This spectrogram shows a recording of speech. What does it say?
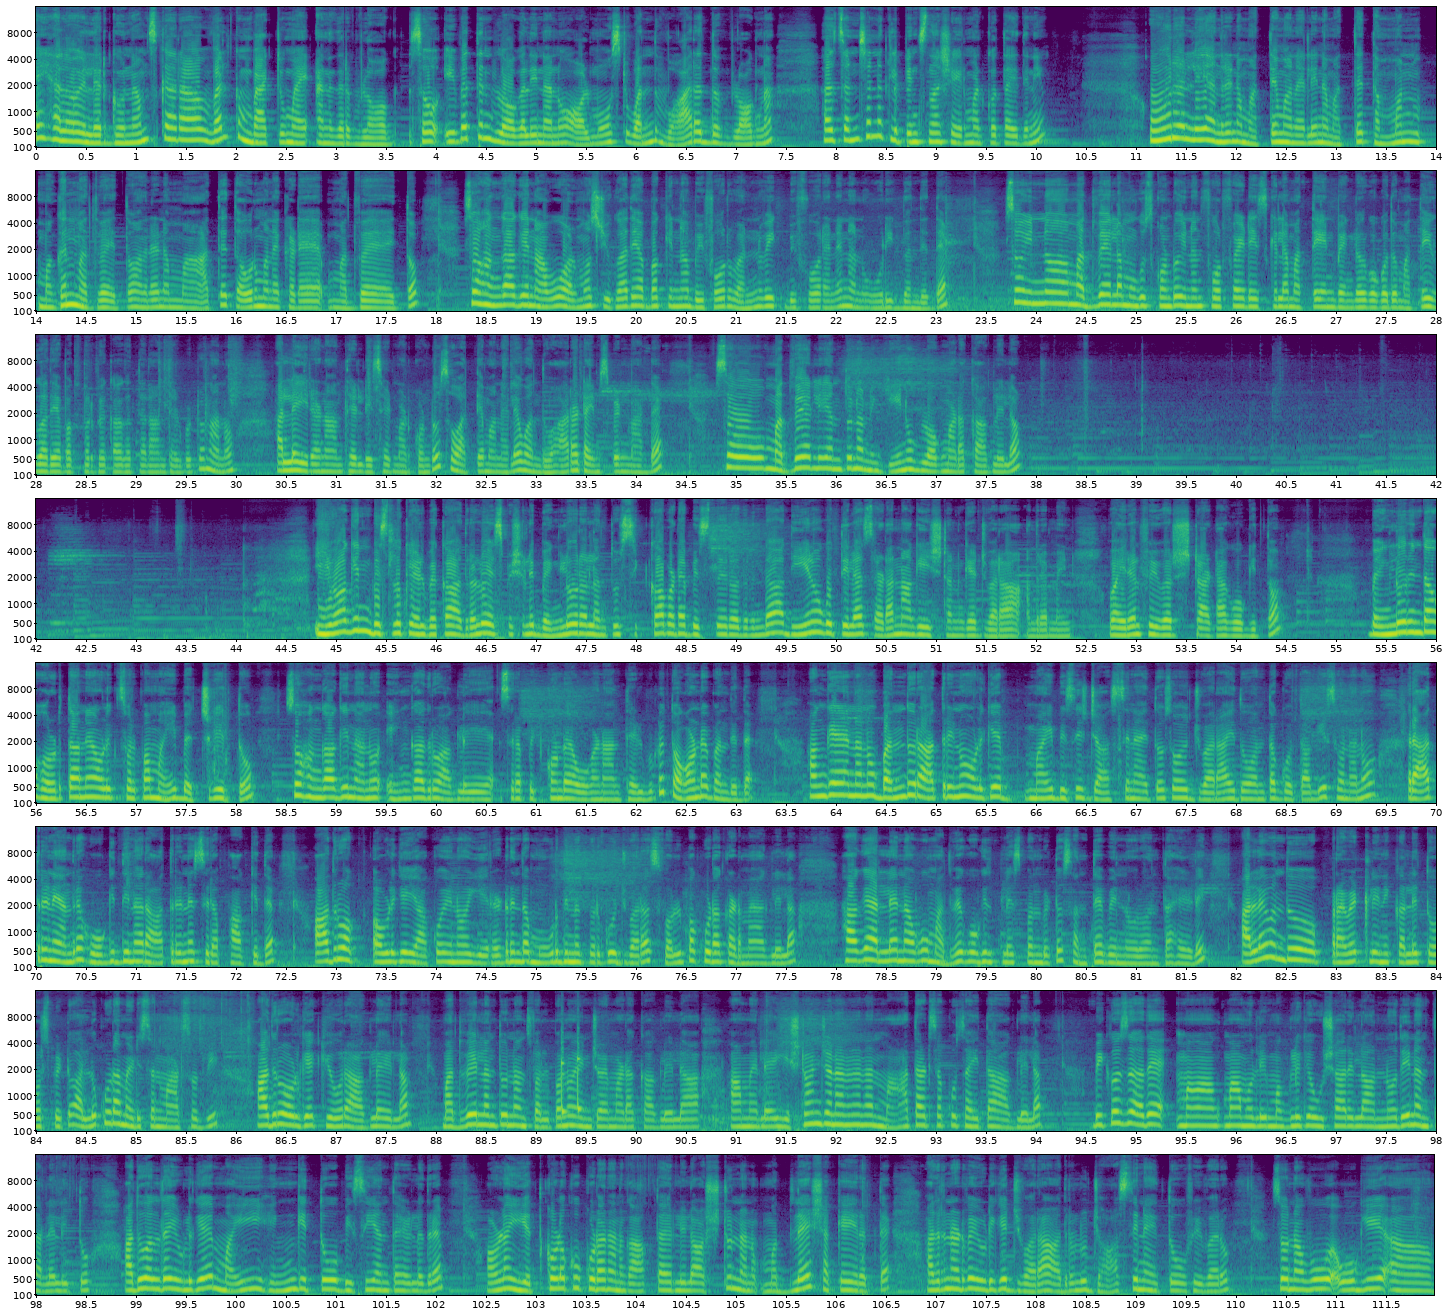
Hi hello ಎಲ್ಲರಿಗೂ. ನಮಸ್ಕಾರ. Welcome back to my another vlog so ಇವತ್ತಿನ ವ್ಲಾಗಲ್ಲಿ ನಾನು ಆಲ್ಮೋಸ್ಟ್ ಒಂದು ವಾರದ ವ್ಲಾಗ್ನ ಸಣ್ಣ ಸಣ್ಣ ಕ್ಲಿಪ್ಪಿಂಗ್ಸ್ನ ಶೇರ್ ಮಾಡ್ಕೋತಾ ಇದ್ದೀನಿ. ಊರಲ್ಲಿ ಅಂದರೆ ನಮ್ಮ ಅತ್ತೆ ಮನೆಯಲ್ಲಿ ನಮ್ಮ ಅತ್ತೆ ತಮ್ಮನ ಮಗನ ಮದುವೆ ಇತ್ತು. ಅಂದರೆ ನಮ್ಮ ಅತ್ತೆ ತವ್ರ ಮನೆ ಕಡೆ ಮದುವೆ ಇತ್ತು. ಸೊ ಹಾಗಾಗಿ ನಾವು ಆಲ್ಮೋಸ್ಟ್ ಯುಗಾದಿ ಹಬ್ಬಕ್ಕಿಂತ ಬಿಫೋರ್ ಒನ್ ವೀಕ್ ಬಿಫೋರೇ ನಾನು ಊರಿಗೆ ಬಂದಿದ್ದೆ. ಸೊ ಇನ್ನು ಮದುವೆ ಎಲ್ಲ ಮುಗಿಸ್ಕೊಂಡು ಇನ್ನೊಂದು ಫೋರ್ ಫೈವ್ ಡೇಸ್ಗೆಲ್ಲ ಮತ್ತೆ ಏನು ಬೆಂಗಳೂರಿಗೆ ಹೋಗೋದು, ಮತ್ತೆ ಯುಗಾದಿ ಹಬ್ಬಕ್ಕೆ ಬರಬೇಕಾಗತ್ತಲ್ಲ ಅಂತ ಹೇಳ್ಬಿಟ್ಟು ನಾನು ಅಲ್ಲೇ ಇರೋಣ ಹೇಳಿ ಡಿಸೈಡ್ ಮಾಡಿಕೊಂಡು ಸೊ ಅತ್ತೆ ಮನೇಲೆ ಒಂದು ವಾರ ಟೈಮ್ ಸ್ಪೆಂಡ್ ಮಾಡಿದೆ. ಸೊ ಮದುವೆಯಲ್ಲಿ ಅಂತೂ ನನಗೆ ಏನೂ ವ್ಲಾಗ್ ಮಾಡೋಕ್ಕಾಗಲಿಲ್ಲ. ಇವಾಗಿನ ಬಿಸಿಲು ಕೇಳಬೇಕಾ? ಅದರಲ್ಲೂ ಎಸ್ಪೆಷಲಿ ಬೆಂಗಳೂರಲ್ಲಂತೂ ಸಿಕ್ಕಾಪಟ್ಟೆ ಬಿಸಿಲು ಇರೋದ್ರಿಂದ ಅದೇನೋ ಗೊತ್ತಿಲ್ಲ. ಸಡನ್ ಆಗಿ ಇಷ್ಟು ನನಗೆ ಜ್ವರ, ಅಂದರೆ ಮೈನ್ ವೈರಲ್ ಫೀವರ್ ಸ್ಟಾರ್ಟ್ ಆಗಿ ಹೋಗಿತ್ತು. ಬೆಂಗಳೂರಿಂದ ಹೊರಡ್ತಾನೆ ಅವಳಿಗೆ ಸ್ವಲ್ಪ ಮೈ ಬೆಚ್ಚಗಿತ್ತು ಸೊ ಹಾಗಾಗಿ ನಾನು ಹೆಂಗಾದರೂ ಆಗಲಿ, ಸಿರಪ್ ಇಟ್ಕೊಂಡೇ ಹೋಗೋಣ ಅಂತ ಹೇಳ್ಬಿಟ್ಟು ತೊಗೊಂಡೇ ಬಂದಿದ್ದೆ. ಹಾಗೆ ನಾನು ಬಂದು ರಾತ್ರಿನೂ ಅವಳಿಗೆ ಮೈ ಬಿಸಿ ಜಾಸ್ತಿನೇ ಆಯಿತು ಸೊ ಜ್ವರ ಇದು ಅಂತ ಗೊತ್ತಾಗಿ ಸೊ ನಾನು ರಾತ್ರಿನೇ ಅಂದರೆ ಹೋಗಿದ್ದ ದಿನ ರಾತ್ರಿನೇ ಸಿರಪ್ ಹಾಕಿದ್ದೆ. ಆದರೂ ಅವಳಿಗೆ ಯಾಕೋ ಏನೋ ಎರಡರಿಂದ ಮೂರು ದಿನದವರೆಗೂ ಜ್ವರ ಸ್ವಲ್ಪ ಕೂಡ ಕಡಿಮೆ ಆಗಲಿಲ್ಲ. ಹಾಗೆ ಅಲ್ಲೇ ನಾವು ಮದುವೆಗೆ ಹೋಗಿದ್ದ ಪ್ಲೇಸ್ ಬಂದುಬಿಟ್ಟು ಸಂತೆಬೆನ್ನೂರು ಅಂತ ಹೇಳಿ. ಅಲ್ಲೇ ಒಂದು ಪ್ರೈವೇಟ್ ಕ್ಲಿನಿಕಲ್ಲಿ ತೋರಿಸ್ಬಿಟ್ಟು ಅಲ್ಲೂ ಕೂಡ ಮೆಡಿಸನ್ ಮಾಡಿಸಿದ್ವಿ. ಆದರೂ ಅವಳಿಗೆ ಕ್ಯೂರ್ ಆಗಲೇ ಇಲ್ಲ. ಮದುವೆಯಲ್ಲಂತೂ ನಾನು ಸ್ವಲ್ಪನೂ ಎಂಜಾಯ್ ಮಾಡೋಕ್ಕಾಗಲಿಲ್ಲ ಆಮೇಲೆ ಎಷ್ಟೊಂದು ಜನನ ನಾನು ಮಾತಾಡ್ಸೋಕ್ಕೂ ಸಹಿತ ಆಗಲಿಲ್ಲ. ಬಿಕಾಸ್ ಅದೇ ಮಾಮೂಲಿ ಮಗಳಿಗೆ ಹುಷಾರಿಲ್ಲ ಅನ್ನೋದೇ ನನ್ನ ತಲೆಯಲ್ಲಿತ್ತು. ಅದು ಅಲ್ಲದೆ ಇವಳಿಗೆ ಮೈ ಹೆಂಗಿತ್ತು, ಬಿಸಿ ಅಂತ ಹೇಳಿದ್ರೆ ಅವಳನ್ನ ಎತ್ಕೊಳ್ಳೋಕ್ಕೂ ಕೂಡ ನನಗೆ ಆಗ್ತಾ ಇರಲಿಲ್ಲ. ಅಷ್ಟು ನಾನು ಮೊದಲೇ ಶಕೆ ಇರುತ್ತೆ. ಅದರ ನಡುವೆ ಇವಳಿಗೆ ಜ್ವರ, ಅದರಲ್ಲೂ ಜಾಸ್ತಿನೇ ಇತ್ತು ಫೀವರು ಸೊ ನಾವು ಹೋಗಿ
